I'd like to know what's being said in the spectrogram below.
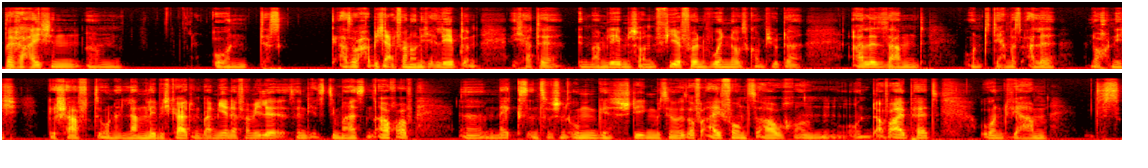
Bereichen. Ähm, und das also habe ich einfach noch nicht erlebt und ich hatte in meinem Leben schon vier, fünf Windows-Computer allesamt und die haben das alle noch nicht geschafft, so eine Langlebigkeit. Und bei mir in der Familie sind jetzt die meisten auch auf äh, Macs inzwischen umgestiegen, beziehungsweise auf iPhones auch um, und auf iPads. Und wir haben das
